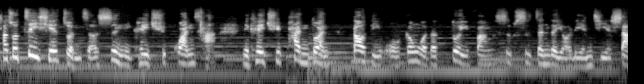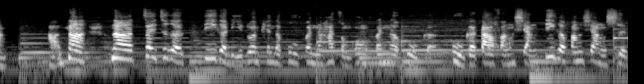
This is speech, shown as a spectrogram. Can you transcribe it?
他说这些准则是你可以去观察，你可以去判断到底我跟我的对方是不是真的有连接上。好，那那在这个第一个理论篇的部分呢，它总共分了五个五个大方向。第一个方向是。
